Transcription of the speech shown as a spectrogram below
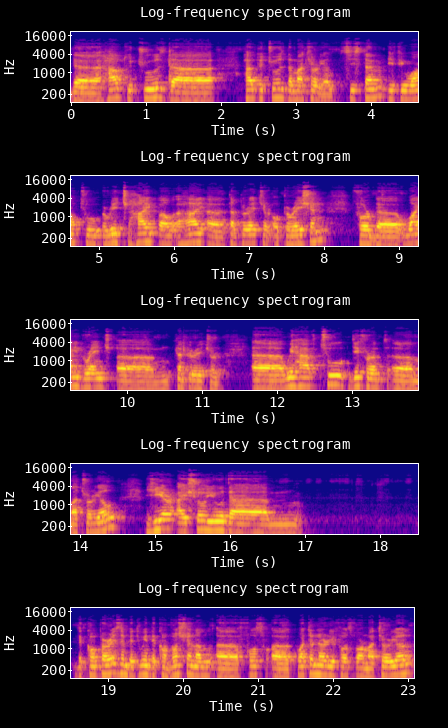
the how to choose the how to choose the material system if you want to reach high power, high uh, temperature operation for the wide range um, temperature. Uh, we have two different uh, material. Here I show you the um, the comparison between the conventional uh, uh, quaternary phosphor material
